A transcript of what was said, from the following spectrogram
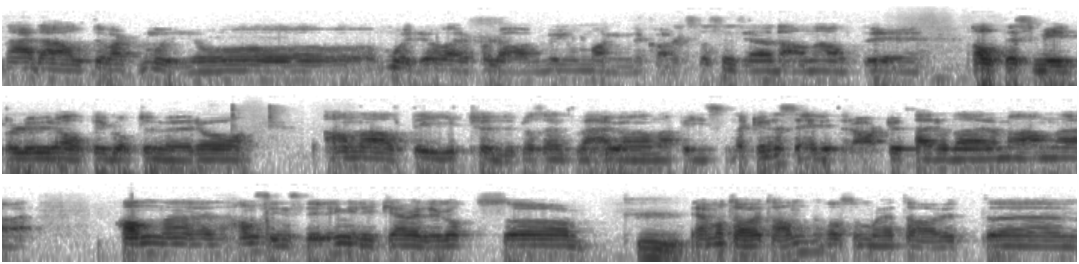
nei, det har alltid vært moro, moro å være på lag med Jon Magne Karlstad, syns jeg. Han har alltid, alltid smilt på lur, alltid godt humør. og Han har alltid gitt 100% hver gang han er på isen. Det kunne se litt rart ut her og der, men han, han, hans innstilling liker jeg veldig godt. Så mm. jeg må ta ut han, og så må jeg ta ut uh,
